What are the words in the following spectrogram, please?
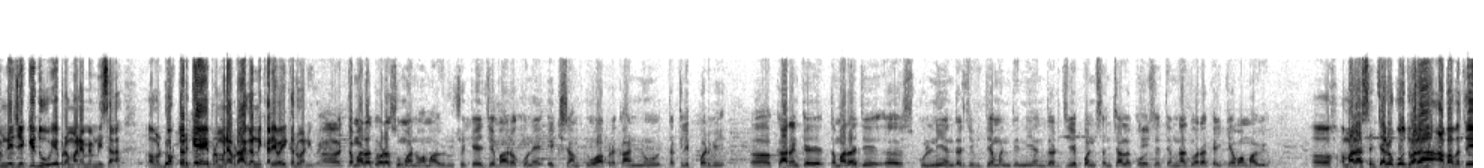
એમને જે કીધું એ પ્રમાણે અમે એમની ડૉક્ટર કહે એ પ્રમાણે આપણે આગળની કાર્યવાહી કરવાની હોય. તમારા દ્વારા શું માનવામાં આવી રહ્યું છે કે જે બાળકોને એક સામટું આ પ્રકારનું તકલીફ પડવી? કારણ કે તમારા જે સ્કૂલની અંદર જે વિદ્યા મંદિરની અંદર જે પણ સંચાલકો હોય છે તેમના દ્વારા કંઈ કહેવામાં આવ્યું? અમારા સંચાલકો દ્વારા આ બાબતે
